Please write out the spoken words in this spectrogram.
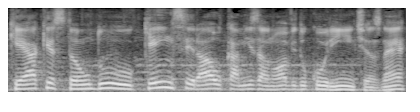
que é a questão do quem será o camisa 9 do Corinthians, né?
